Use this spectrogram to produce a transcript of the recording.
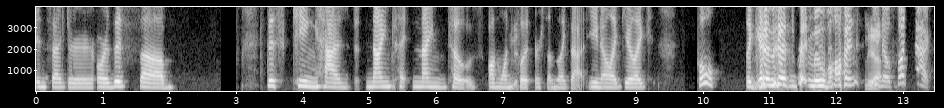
insect or or this um this king had nine t- nine toes on one Yeah. foot or something like that you know like you're like cool like but move on Yeah. you know fun fact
